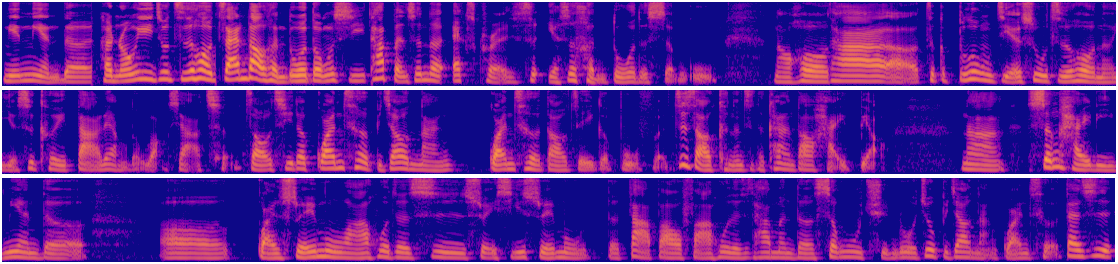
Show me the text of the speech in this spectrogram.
黏黏的，很容易就之后沾到很多东西。它本身的 excrete 是也是很多的生物，然后它呃这个 bloom 结束之后呢，也是可以大量的往下沉。早期的观测比较难观测到这个部分，至少可能只能看得到海表。那深海里面的。呃管水母啊，或者是水螅水母的大爆发，或者是它们的生物群落就比较难观测。但是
